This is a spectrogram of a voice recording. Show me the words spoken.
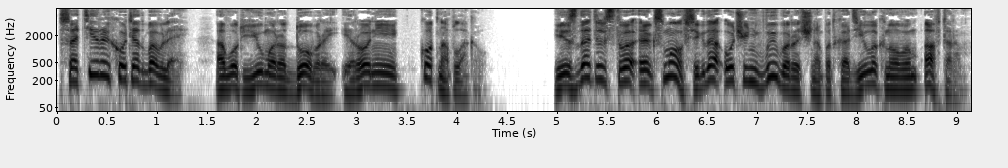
Сатиры хоть отбавляй, а вот юмора доброй иронии кот наплакал. Издательство «Эксмо» всегда очень выборочно подходило к новым авторам.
